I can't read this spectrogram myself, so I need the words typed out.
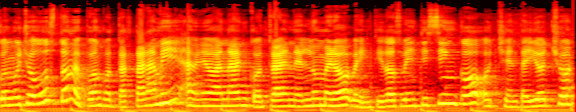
con mucho gusto me pueden contactar a mí. A mí me van a encontrar en el número 2225 88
